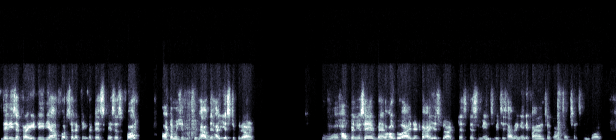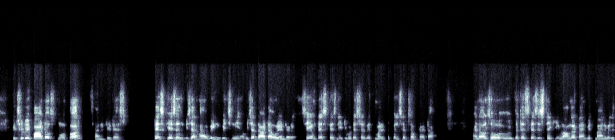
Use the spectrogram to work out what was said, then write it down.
there is a criteria for selecting the test cases for automation. It should have the highest priority. How can you say how to identify highest priority test case means which is having any financial transactions involved? It should be part of smoke or sanity test. Test cases which are having which need, which are data oriented. Same test case need to be tested with multiple sets of data. And also, if the test case is taking longer time with manually,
